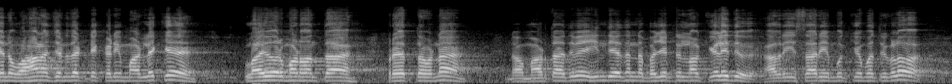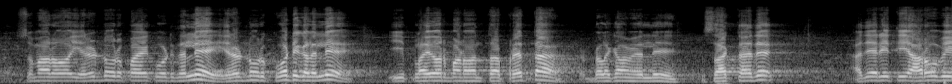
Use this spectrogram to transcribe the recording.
ಏನು ವಾಹನ ಜನದಟ್ಟಿ ಕಡಿಮೆ ಮಾಡಲಿಕ್ಕೆ ಫ್ಲೈಓವರ್ ಮಾಡುವಂಥ ಪ್ರಯತ್ನವನ್ನು ನಾವು ಮಾಡ್ತಾ ಇದ್ದೀವಿ. ಹಿಂದೆ ಅದನ್ನು ಬಜೆಟಲ್ಲಿ ನಾವು ಕೇಳಿದ್ದೀವಿ. ಆದರೆ ಈ ಸಾರಿ ಮುಖ್ಯಮಂತ್ರಿಗಳು ಸುಮಾರು ಎರಡು ನೂರು ರೂಪಾಯಿ ಕೋಟಿದಲ್ಲಿ ಎರಡು ನೂರು ಕೋಟಿಗಳಲ್ಲಿ ಈ ಫ್ಲೈಓವರ್ ಮಾಡುವಂಥ ಪ್ರಯತ್ನ ಬೆಳಗಾವಿಯಲ್ಲಿ ಸಾಗ್ತಾ ಇದೆ. ಅದೇ ರೀತಿ ಆರೋಬಿ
